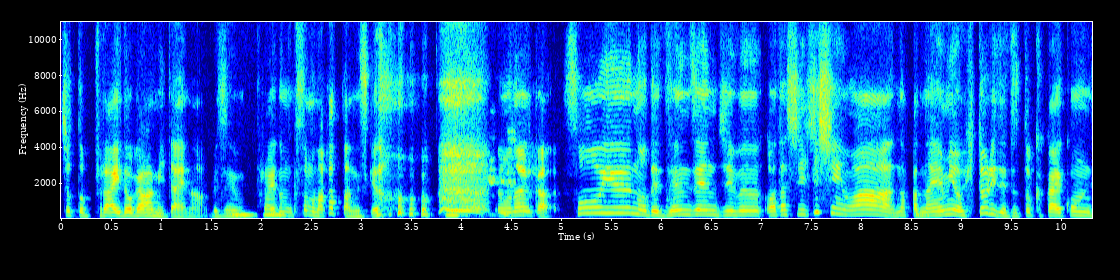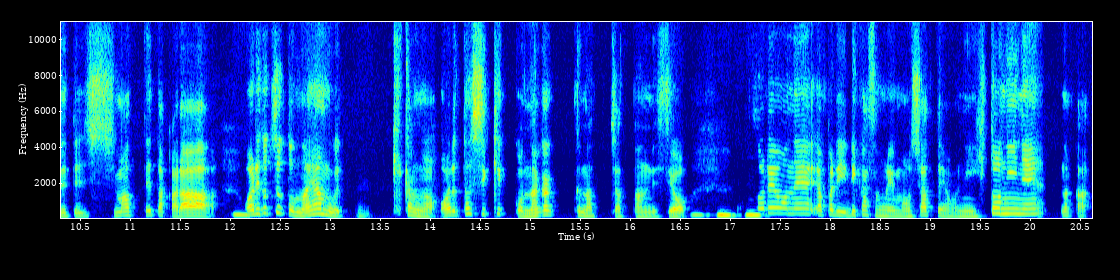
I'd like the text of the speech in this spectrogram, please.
ちょっとプライドがみたいな。別にプライドもクソもなかったんですけど。でもなんかそういうので全然自分私自身はなんか悩みを一人でずっと抱え込んでてしまってたから割とちょっと悩む期間が私結構長くなっちゃったんですよ。それをねやっぱりリカさんが今おっしゃったように人にねなんか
